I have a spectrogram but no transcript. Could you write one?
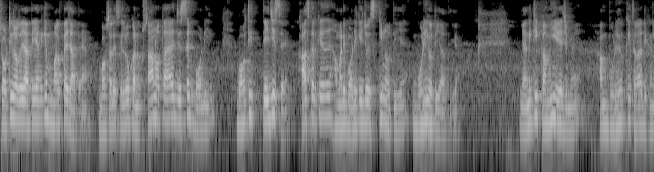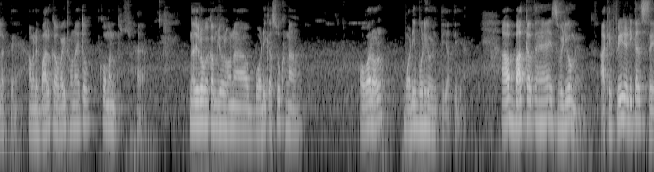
चोटिल होते जाती है, यानी कि मरते जाते हैं। बहुत सारे सेलों का नुकसान होता है, जिससे बॉडी बहुत ही तेज़ी से, खास करके हमारी बॉडी की जो स्किन होती है, बूढ़ी होती जाती है। यानी कि कम ही एज में हम बूढ़े की तरह दिखने लगते हैं। हमारे बाल का वाइट होना है तो कॉमन है। नज़रों का कमज़ोर होना बॉडी का सूखना ओवरऑल बॉडी बूढ़ी होती जाती है। अब बात करते हैं इस वीडियो में आखिर फ्री रेडिकल्स से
